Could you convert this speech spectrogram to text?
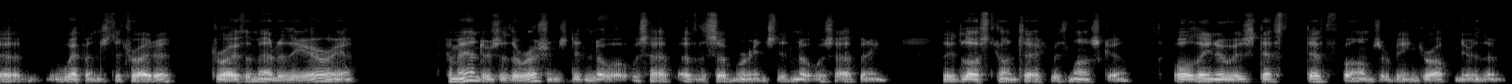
uh, weapons to try to drive them out of the area commanders of the Russians didn't know what was hap- of the submarines didn't know what was happening. They'd lost contact with Moscow. All they knew is death death bombs are being dropped near them.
